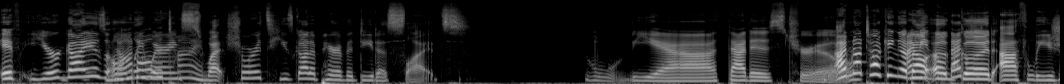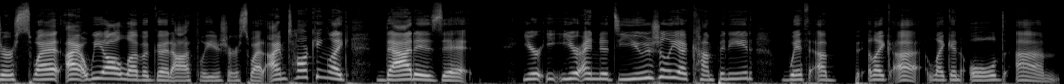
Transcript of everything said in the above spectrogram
If your guy is Not only wearing sweat shorts, he's got a pair of Adidas slides. Yeah, that is true. I'm not talking I about mean, a good athleisure sweat. I we all love a good athleisure sweat. I'm talking like that is it. You're you're and it's usually accompanied with a like a like an old um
